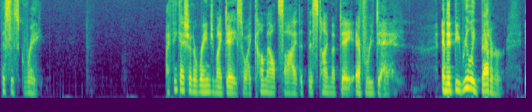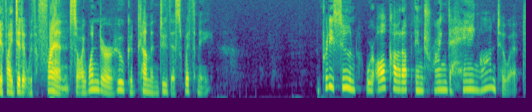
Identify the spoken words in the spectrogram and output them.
this is great. I think I should arrange my day so I come outside at this time of day every day. And it'd be really better if I did it with a friend, so I wonder who could come and do this with me. And pretty soon, we're all caught up in trying to hang on to it.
